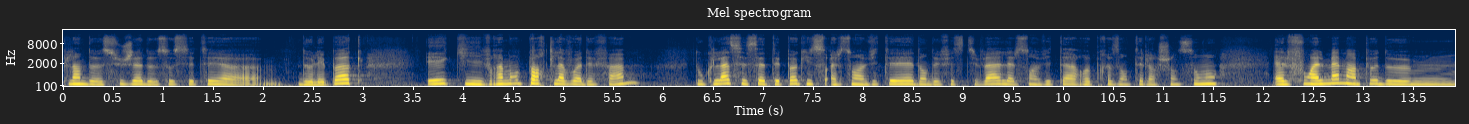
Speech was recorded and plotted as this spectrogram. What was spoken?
plein de sujets de société euh, de l'époque et qui vraiment porte la voix des femmes. Donc là, c'est cette époque, elles sont invitées dans des festivals, elles sont invitées à représenter leurs chansons. Elles font elles-mêmes un peu de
